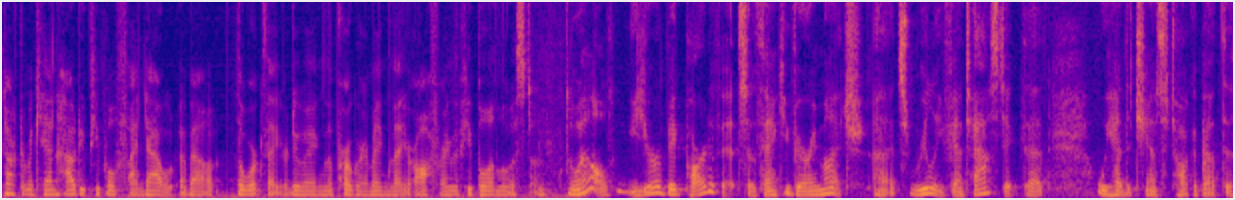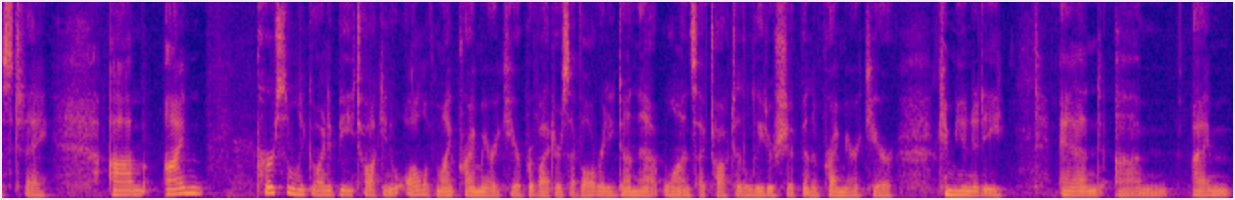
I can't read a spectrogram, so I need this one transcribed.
Dr. McCann, how do people find out about the work that you're doing, the programming that you're offering the people in Lewiston? Well, you're a big part of it, so thank you very much. Uh, it's really fantastic that we had the chance to talk about this today. Um, I'm personally going to be talking to all of my primary care providers. I've already done that once. I've talked to the leadership in the primary care community, and um, I'm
